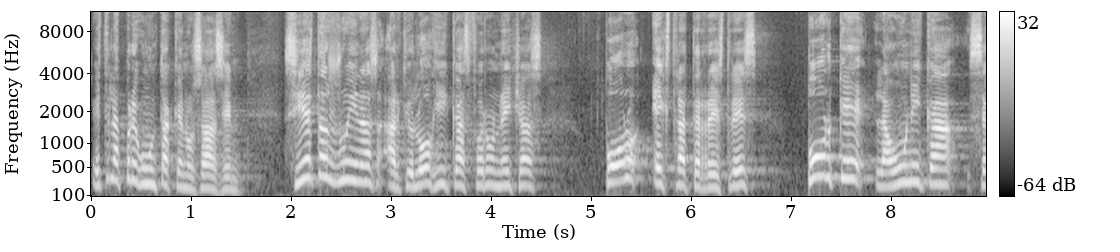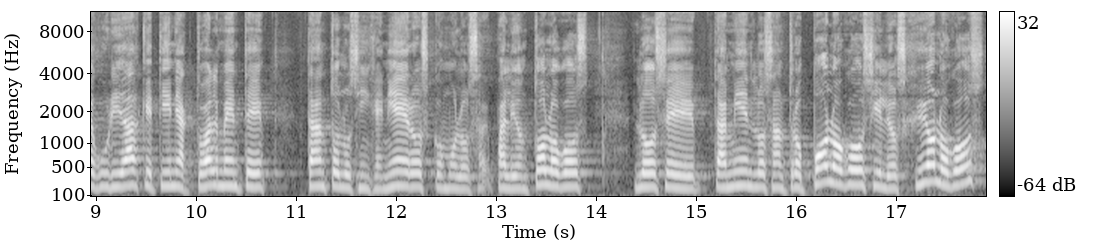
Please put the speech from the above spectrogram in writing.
Esta es la pregunta que nos hacen. Si estas ruinas arqueológicas fueron hechas por extraterrestres, porque la única seguridad que tiene actualmente tanto los ingenieros como los paleontólogos, los, eh, también los antropólogos y los geólogos,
